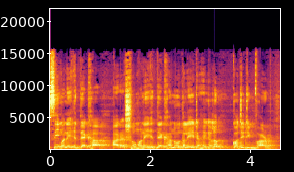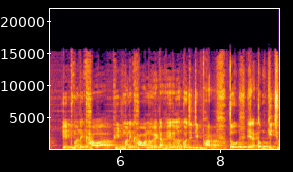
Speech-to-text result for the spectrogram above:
সি মানে দেখা আর শো মানে দেখানো। তাহলে এটা হয়ে গেল পজিটিভ ভার্ব ইট মানে খাওয়া ফিড মানে খাওয়ানো, এটা হয়ে গেল পজিটিভ ভার্ব তো এরকম কিছু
